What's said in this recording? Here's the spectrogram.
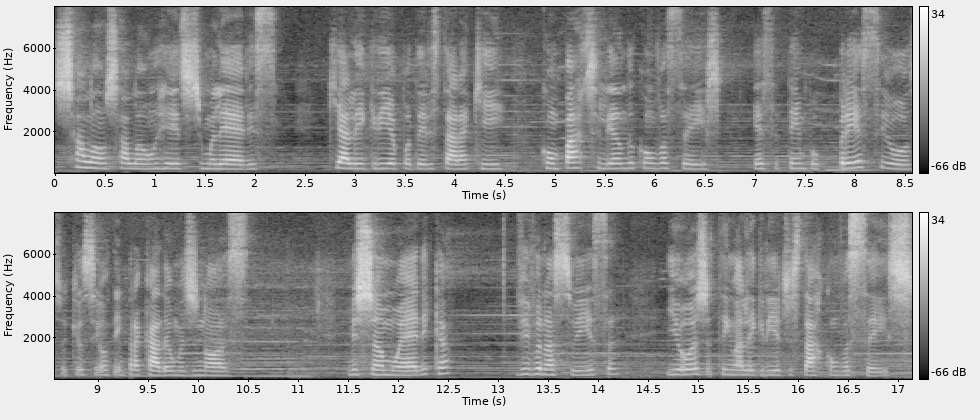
Shalom, shalom, rede de mulheres. Que alegria poder estar aqui compartilhando com vocês esse tempo precioso que o Senhor tem para cada uma de nós. Me chamo Érica, vivo na Suíça e hoje tenho a alegria de estar com vocês.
